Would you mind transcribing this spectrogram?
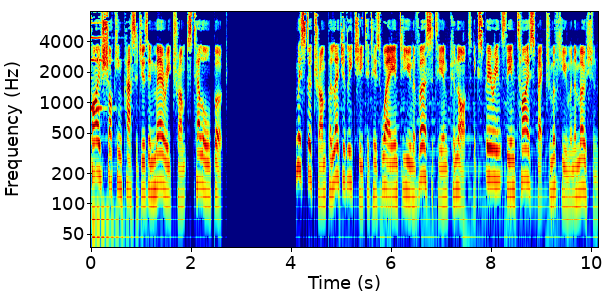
Five shocking passages in Mary Trump's tell-all book. Mr. Trump allegedly cheated his way into university and cannot experience the entire spectrum of human emotion.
